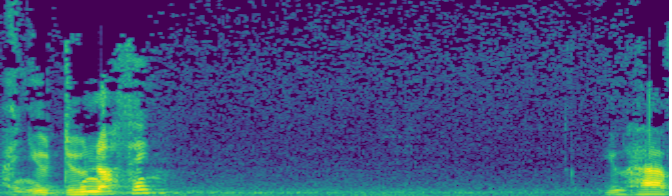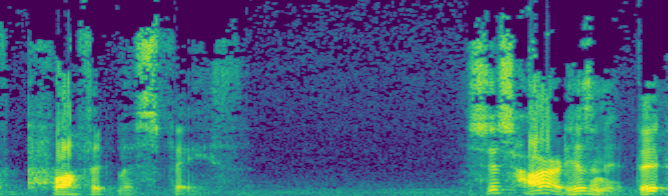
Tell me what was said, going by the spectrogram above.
and you do nothing, you have profitless faith. It's just hard, isn't it?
